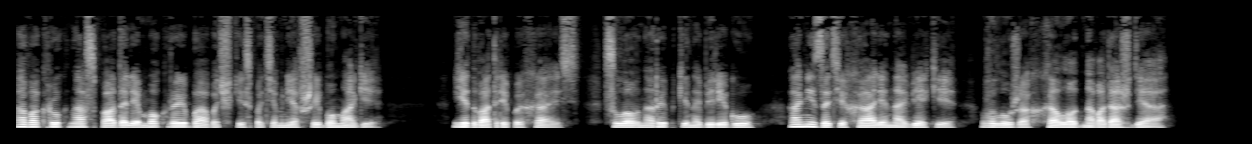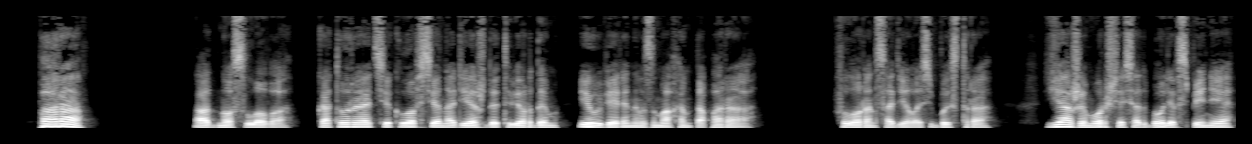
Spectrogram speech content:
а вокруг нас падали мокрые бабочки из потемневшей бумаги. Едва трепыхаясь, словно рыбки на берегу, они затихали навеки в лужах холодного дождя. «Пора!» Одно слово, которое отсекло все надежды твердым и уверенным взмахом топора. Флоренс оделась быстро. Я же, морщась от боли в спине,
